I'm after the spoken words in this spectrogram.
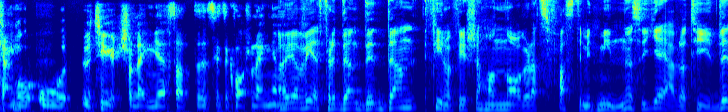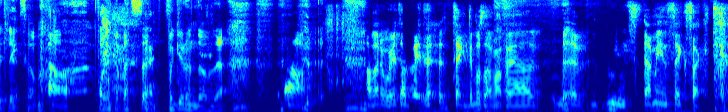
kan gå outhyrt så länge så att det sitter kvar så länge. Ja, jag vet. För den, den, den filmaffischen har naglats fast i mitt minne så jävla tydligt liksom. Ja. på sätt på grund av det. Ja, ja vad roligt att jag tänkte på samma. För jag, minns, jag minns exakt.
